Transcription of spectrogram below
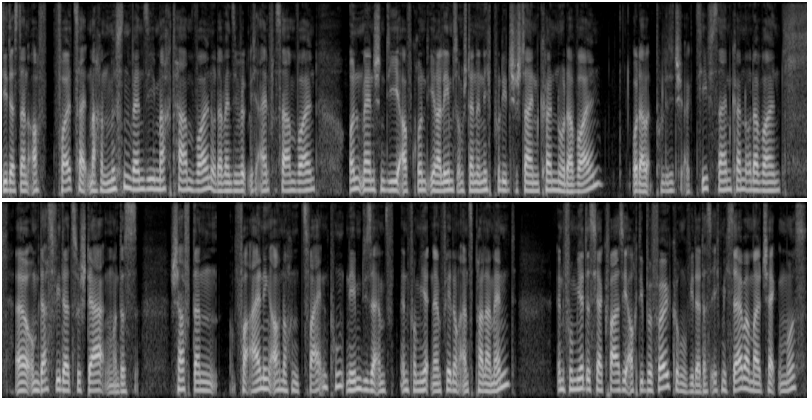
die das dann oft Vollzeit machen müssen, wenn sie Macht haben wollen oder wenn sie wirklich Einfluss haben wollen, und Menschen, die aufgrund ihrer Lebensumstände nicht politisch sein können oder wollen oder politisch aktiv sein können oder wollen, äh, um das wieder zu stärken. Und das schafft dann vor allen Dingen auch noch einen zweiten Punkt, neben dieser informierten Empfehlung ans Parlament, informiert es ja quasi auch die Bevölkerung wieder, dass ich mich selber mal checken muss.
